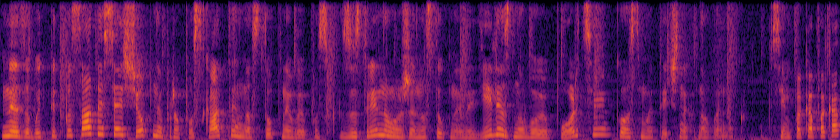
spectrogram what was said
Не забудь підписатися, щоб не пропускати наступний випуск. Зустрінемо вже наступної неділі з новою порцією косметичних новинок. Всім пока-пока!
